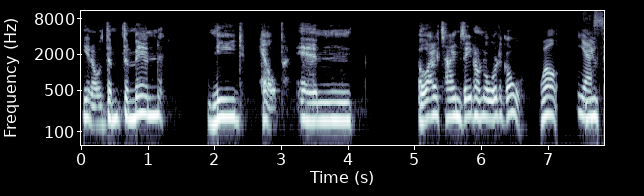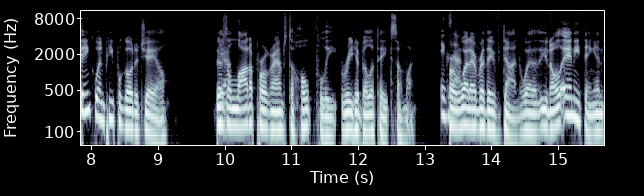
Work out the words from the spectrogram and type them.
you know the the men need help, and a lot of times they don't know where to go. Well, Yes. you think when people go to jail, there's Yeah. a lot of programs to hopefully rehabilitate someone. Exactly. for whatever they've done, whether you know anything. And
